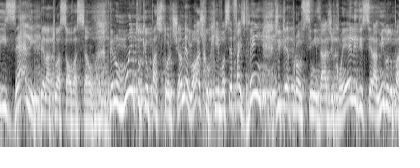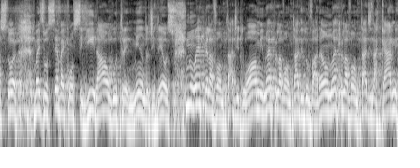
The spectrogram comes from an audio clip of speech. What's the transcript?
e zele pela tua salvação. Pelo muito que o pastor te ama, é lógico que você faz bem de ter proximidade com ele, de ser amigo do pastor, mas você vai conseguir algo tremendo de Deus. Não é pela vontade do homem, não é pela vontade do varão, não é pela vontade da carne,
